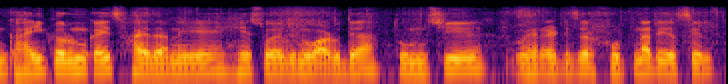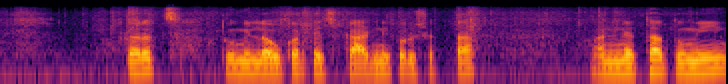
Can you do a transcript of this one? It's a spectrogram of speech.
घाई करून काहीच फायदा नाही आहे हे सोयाबीन वाढू द्या. तुमची व्हेरायटी जर फुटणारी असेल तरच तुम्ही लवकर त्याची काढणी करू शकता. अन्यथा तुम्ही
